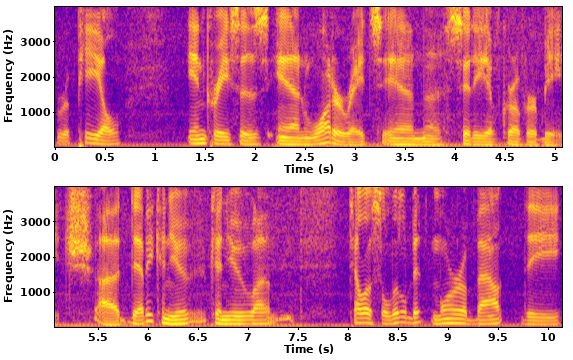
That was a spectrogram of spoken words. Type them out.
repeal increases in water rates in the city of Grover Beach. Uh, Debbie, can you can you um, tell us a little bit more about the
